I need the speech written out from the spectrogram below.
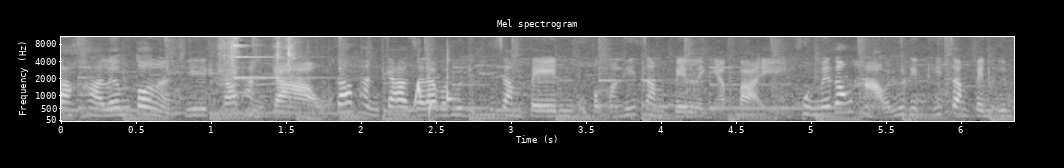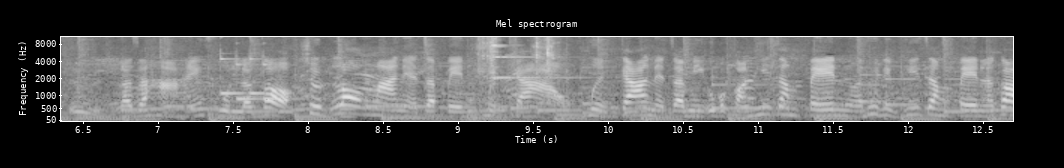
ราคาเริ่มต้นอะที่ 9,900 9,900 จะได้วัตถุดิบที่จำเป็น อุปกรณ์ที่จำเป็นอะไรเงี้ยไป คุณไม่ต้องหาวัตถุดิบที่จำเป็นอื่น ๆ เราจะหาให้คุณแล้วก็ชุดลองมาเนี่ยจะเป็น1 9 0 0 0 1 9 0 0เนี่ยจะมีอุปกรณ์ที่จำเป็นวัตถุดิบที่จำเป็นแล้วก็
